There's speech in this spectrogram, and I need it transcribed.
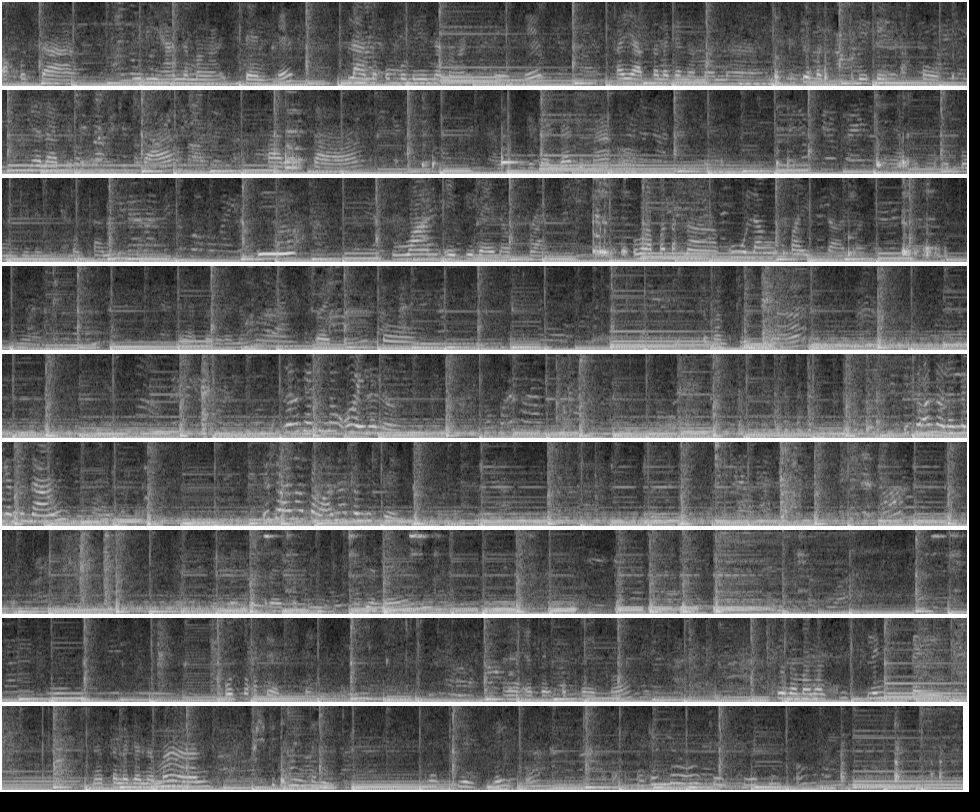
ako sa bilihan ng mga stainless. Plano kong bumili ng mga stainless. Kaya talaga naman na kasi mag-bake ako. Kaya natin sa para sa ang gaganda, di ba? O. Yan. Kaya gusto ko bumili magkano isa is 189 ang price. Pumapatak na kulang 5 dollars. Naman, Puso kasi ang stainless. Kaya ito, ito try ko. Ito naman ang sizzling steak na talaga naman pwede ko kain dito. Sizzling plate, oh. Ang ganda, oh. Sizzling plate. Oh,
